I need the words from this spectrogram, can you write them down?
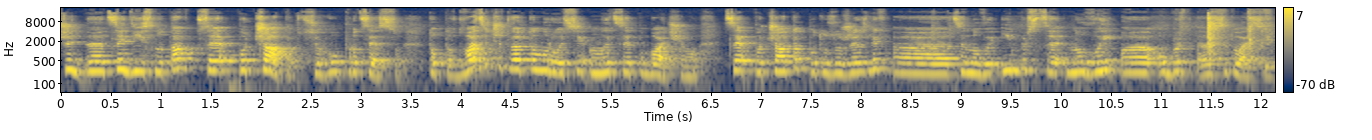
Чи е, це дійсно так? Це початок цього процесу. Тобто, в 24-му році ми це побачимо. Це початок по тузу жезлів, е, це новий імпульс, це новий е, оберт ситуації.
